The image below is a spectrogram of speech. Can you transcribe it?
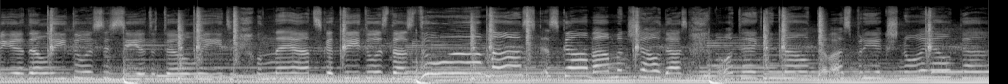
piedalītos Es ietu tev līdzi un neatskatītos tās domas Kas galvā man šaudās. Noteikti nav tavās priekšnojautās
